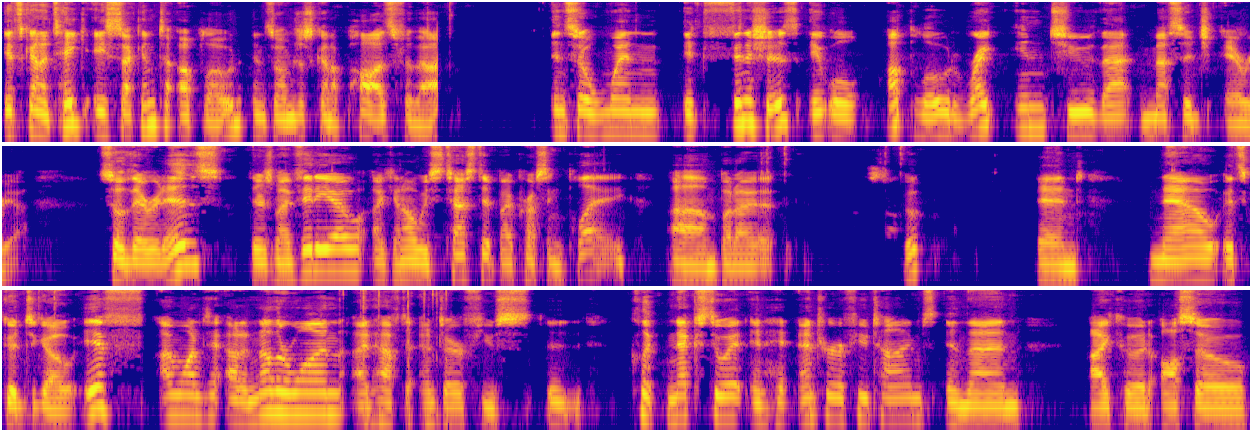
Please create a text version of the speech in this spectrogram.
It's going to take a second to upload, and so I'm just going to pause for that. And so when it finishes, it will upload right into that message area. So there it is. There's my video. I can always test it by pressing play. Um, but I, oop, and now it's good to go. If I wanted to add another one, I'd have to enter a few, uh, click next to it and hit enter a few times. And then I could also,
